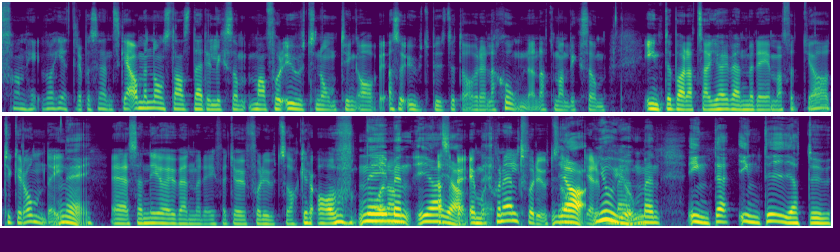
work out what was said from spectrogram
fan, vad heter det på svenska? Ja, men någonstans där det liksom, man får ut någonting av, alltså utbytet av relationen. Att man liksom, inte bara att säga jag är vän med dig Emma för att jag tycker om dig. Nej. Eh, sen är jag ju vän med dig för att jag får ut saker av Nej, våran- men ja, alltså, ja. emotionellt får ut Ja, saker. jo, jo, men inte, inte i att du,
